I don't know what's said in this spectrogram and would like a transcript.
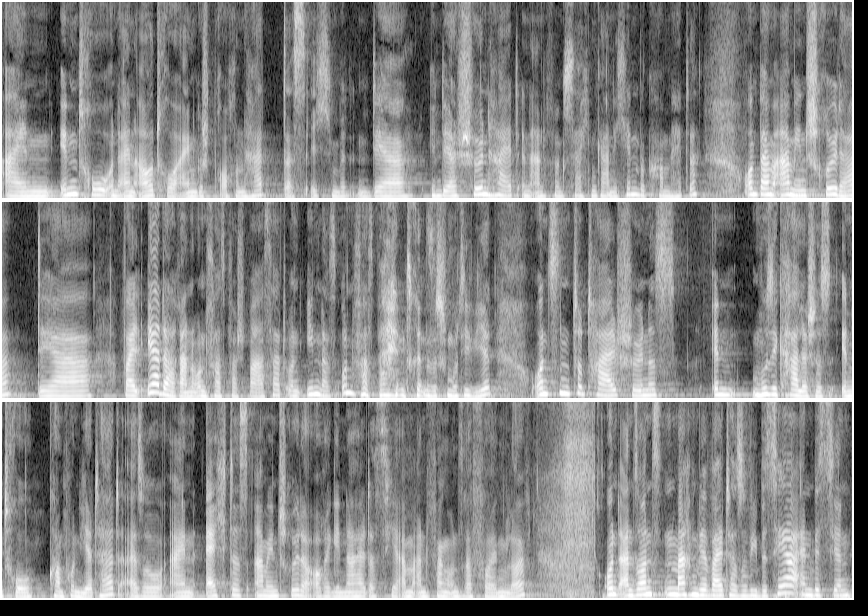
ein Intro und ein Outro eingesprochen hat, das ich mit der, in der Schönheit in Anführungszeichen gar nicht hinbekommen hätte. Und beim Armin Schröder, der, weil er daran unfassbar Spaß hat und ihn das unfassbar intrinsisch motiviert, uns ein total schönes in musikalisches Intro komponiert hat, also ein echtes Armin Schröder Original, das hier am Anfang unserer Folgen läuft. Und ansonsten machen wir weiter so wie bisher, ein bisschen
